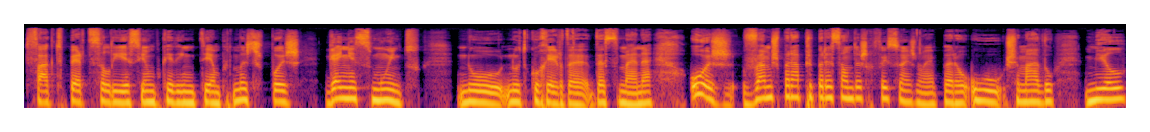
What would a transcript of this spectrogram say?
De facto, perde-se ali assim um bocadinho de tempo, mas depois ganha-se muito no, no decorrer da, da semana. Hoje vamos para a preparação das refeições, não é? Para o chamado meal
